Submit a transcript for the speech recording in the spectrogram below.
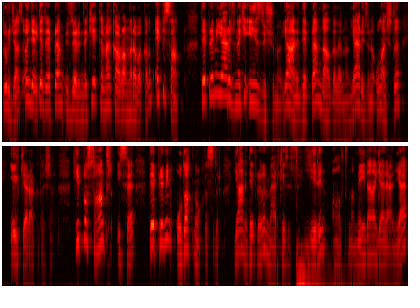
duracağız. Öncelikle deprem üzerindeki temel kavramlara bakalım. Episant, depremin yeryüzündeki iz düşümü yani deprem dalgalarının yeryüzüne ulaştığı ilk yer arkadaşlar. Hiposantr ise depremin odak noktasıdır. Yani depremin merkez üssü, yerin altında meydana gelen yer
